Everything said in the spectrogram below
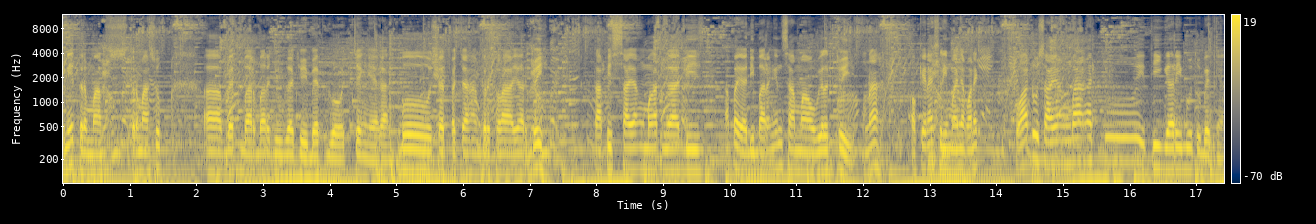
Ini termasuk termasuk uh, bed barbar juga cuy bed goceng ya kan. Buset pecah hampir selayar cuy. Tapi sayang banget nggak di apa ya dibarengin sama wheel cuy. Nah oke nice limanya connect. Waduh sayang banget cuy. 3000 tuh bednya.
